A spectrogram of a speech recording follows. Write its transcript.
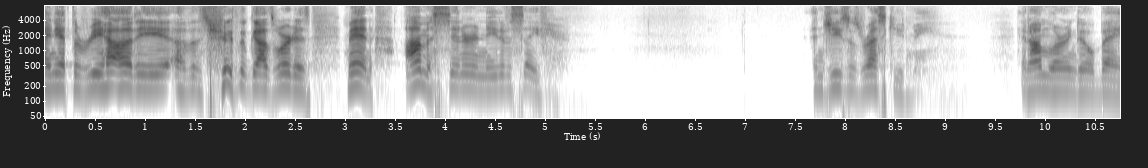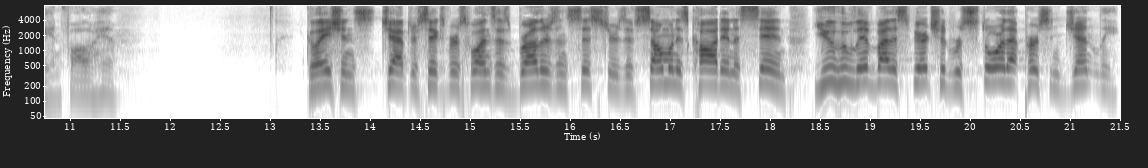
And yet, the reality of the truth of God's word is man, I'm a sinner in need of a Savior. And Jesus rescued me. And I'm learning to obey and follow Him. Galatians chapter 6, verse 1 says, Brothers and sisters, if someone is caught in a sin, you who live by the Spirit should restore that person gently,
